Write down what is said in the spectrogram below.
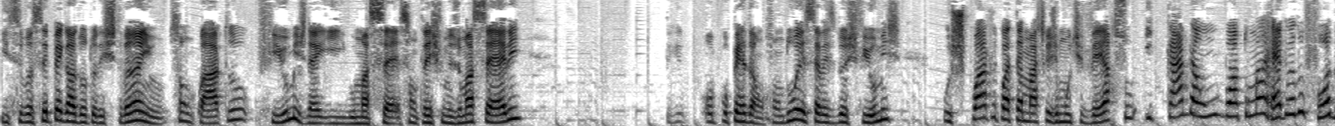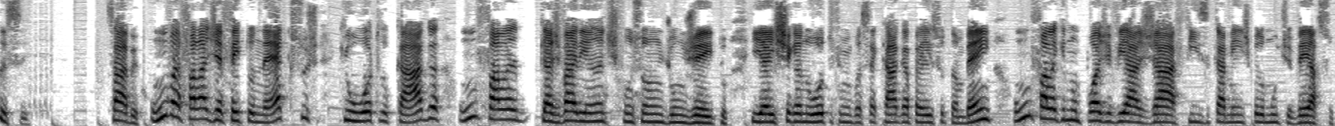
e se você pegar Doutor Estranho, são quatro filmes, né? E uma são três filmes e uma série. Ou, perdão, são duas séries e dois filmes. Os quatro com a temática de multiverso e cada um bota uma regra do foda-se. Sabe? Um vai falar de efeito Nexus, que o outro caga. Um fala que as variantes funcionam de um jeito, e aí chega no outro filme você caga para isso também. Um fala que não pode viajar fisicamente pelo multiverso,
